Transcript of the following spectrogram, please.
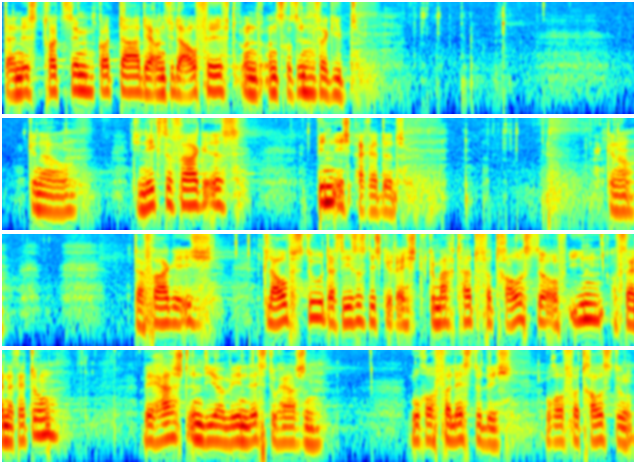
dann ist trotzdem Gott da, der uns wieder aufhilft und unsere Sünden vergibt. Genau. Die nächste Frage ist, bin ich errettet? Genau. Da frage ich, glaubst du, dass Jesus dich gerecht gemacht hat? Vertraust du auf ihn, auf seine Rettung? Wer herrscht in dir? Wen lässt du herrschen? Worauf verlässt du dich? Worauf vertraust du?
